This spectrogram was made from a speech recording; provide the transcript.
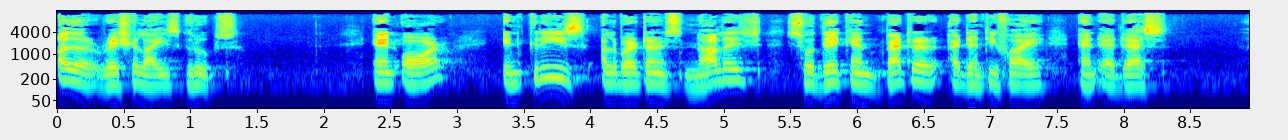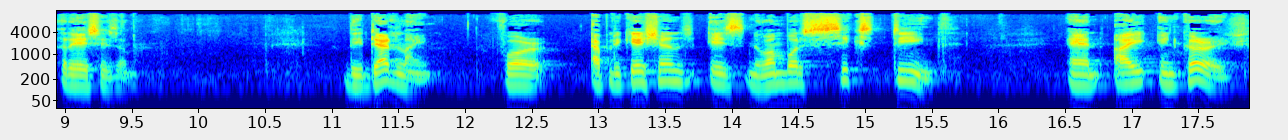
other racialized groups, and or increase Albertans' knowledge so they can better identify and address racism. the deadline for applications is November 16th, and I encourage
